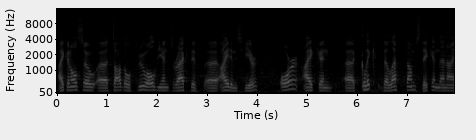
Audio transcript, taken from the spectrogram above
I can also uh, toggle through all the interactive uh, items here, or I can uh, click the left thumbstick and then I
